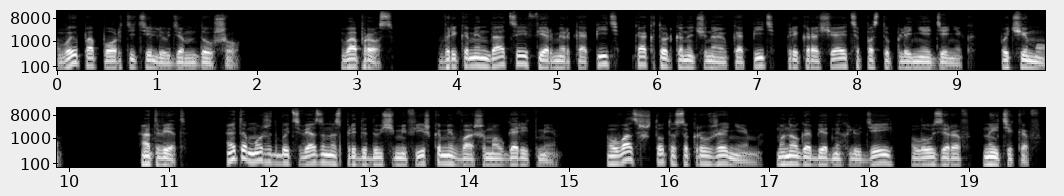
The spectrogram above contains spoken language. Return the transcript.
вы попортите людям душу. Вопрос. В рекомендации «Фермер копить» как только начинаю копить, прекращается поступление денег. Почему? Ответ. Это может быть связано с предыдущими фишками в вашем алгоритме. У вас что-то с окружением, много бедных людей, лузеров, нытиков.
